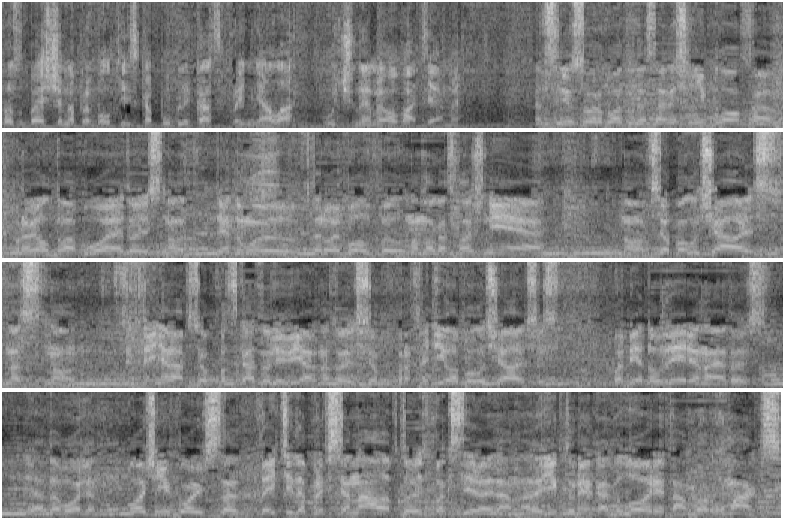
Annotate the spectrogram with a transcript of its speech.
розбещена прибалтійська публіка сприйняла гучними оваціями. Оценил свою работу достаточно неплохо, провел два боя, то есть, ну, я думаю, второй бол был намного сложнее, но все получалось, у нас, ну, тренера все подсказывали верно, то есть все проходило, получалось, то есть победа уверенная, то есть я доволен. Очень хочется дойти до профессионалов, то есть боксировать там на таких турнирах, как Лори, там, World Max,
